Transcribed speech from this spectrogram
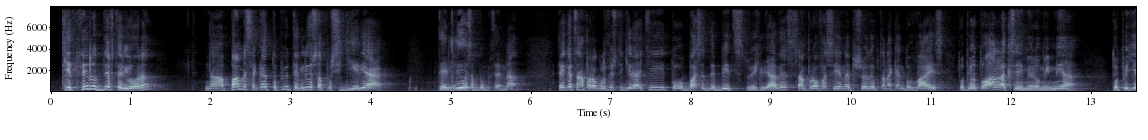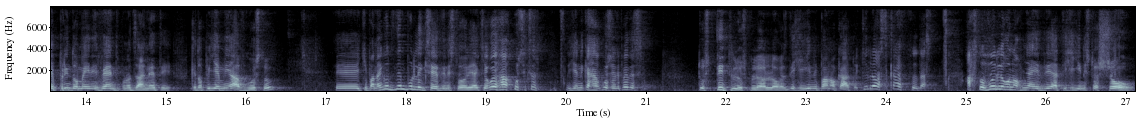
Και θέλω τη δεύτερη ώρα να πάμε σε κάτι το οποίο τελείωσε από συγκυρία, τελείωσε από το πουθενά. Έκατσα να παρακολουθήσω την Κυριακή το Basset the Beach του 2000, σαν πρόφαση ένα επεισόδιο που ήταν να κάνει το Vice, το οποίο το άλλαξε η ημερομηνία. Το πήγε πριν το main event που είναι ο Τζανέτη και το πήγε 1 Αυγούστου. Ε, και ο Παναγιώτης δεν πολύ ξέρει την ιστορία. Και εγώ είχα ακούσει, ξέρεις, γενικά είχα ακούσει ρε τους τίτλους που λέει ο λόγο, τι είχε γίνει πάνω κάτω. Και λέω, ας ας το δω λίγο να έχω μια ιδέα τι είχε γίνει στο show.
